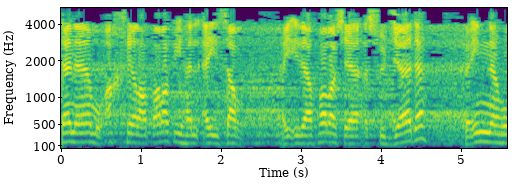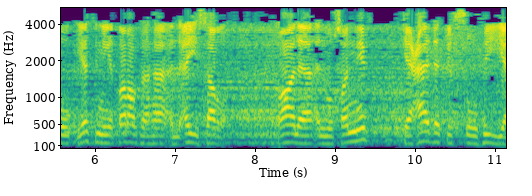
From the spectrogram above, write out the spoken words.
تنى مؤخر طرفها الأيسر. أي إذا فرش السجادة فإنه يثني طرفها الأيسر. قال المصنف كعادة الصوفية.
